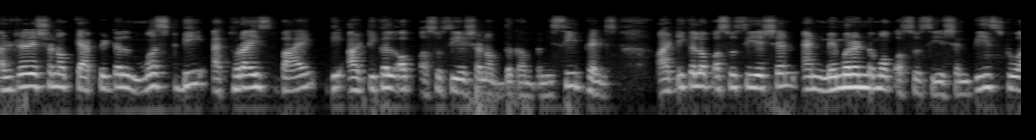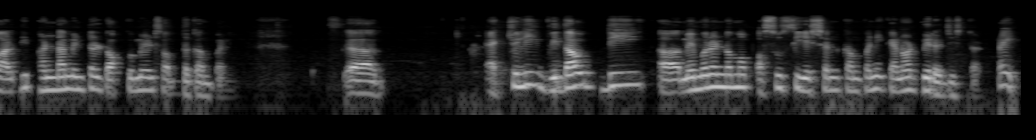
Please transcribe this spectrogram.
alteration of capital must be authorized by the article of association of the company. See friends article of association and memorandum of association these two are the fundamental documents of the company. Uh, actually without the uh, memorandum of association company cannot be registered right?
